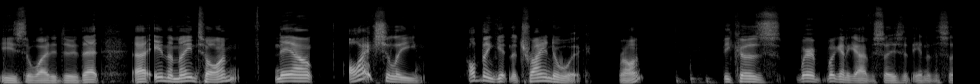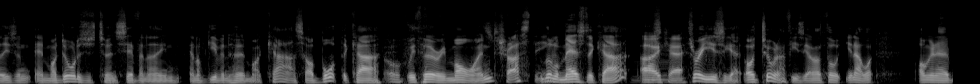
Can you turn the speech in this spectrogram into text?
Is the way to do that. Uh, in the meantime, now I actually I've been getting the train to work right because we're we're going to go overseas at the end of the season, and my daughter's just turned seventeen, and I've given her my car, so I bought the car with her in mind. trusting. little Mazda car. Oh, okay. Three years ago, or two and a half years ago, and I thought, you know what, I'm going to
